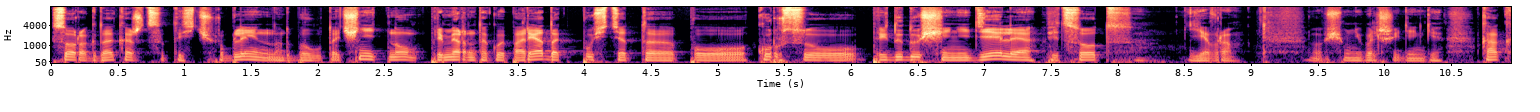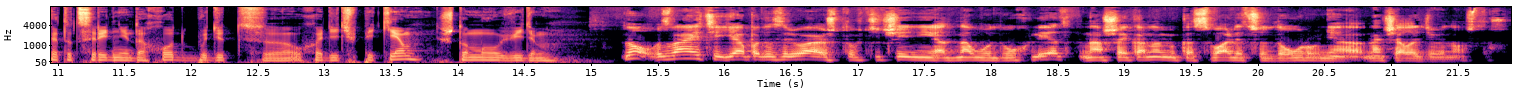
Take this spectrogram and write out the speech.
40, да, кажется, тысяч рублей, надо было уточнить. Но примерно такой порядок. Пусть это по курсу предыдущей недели 500 евро. В общем, небольшие деньги. Как этот средний доход будет э, уходить в пике? Что мы увидим? Ну, вы знаете, я подозреваю, что в течение одного-двух лет наша экономика свалится до уровня начала 90-х.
